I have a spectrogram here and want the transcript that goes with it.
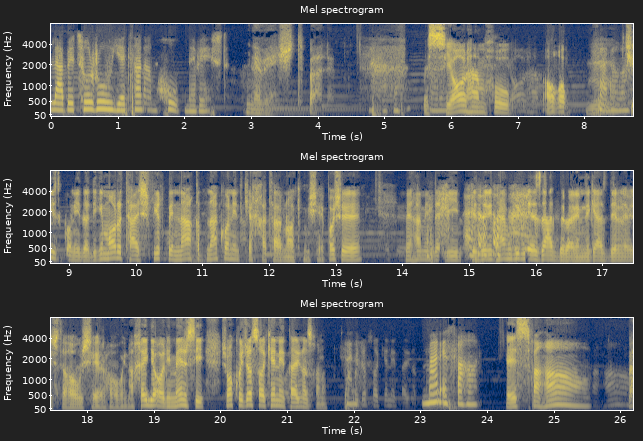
لب تو روی تنم خوب نوشت. نوشت. بله. بسیار هم خوب. آقا چیز کنید دیگه ما رو تشویق به نقد نکنید که خطرناک میشه. باشه؟ به همین دلیل بذارید همینجوری لذت ببریم دیگه از دل نوشته ها و شعرها و اینا. خیلی عالی. مرسی. شما کجا ساکنید؟ پریناز خانم. من اصفهان. اصفهان. به.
